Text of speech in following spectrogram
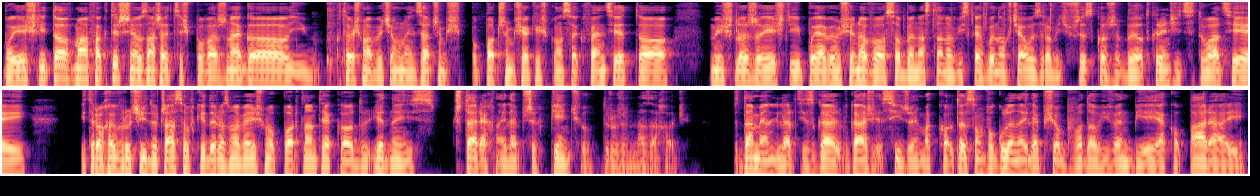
Bo jeśli to ma faktycznie oznaczać coś poważnego i ktoś ma wyciągnąć za czymś, po, po czymś jakieś konsekwencje, to myślę, że jeśli pojawią się nowe osoby na stanowiskach, będą chciały zrobić wszystko, żeby odkręcić sytuację i, i trochę wrócić do czasów, kiedy rozmawialiśmy o Portland jako jednej z czterech najlepszych pięciu drużyn na zachodzie. Damian Lillard jest w gazie, CJ McCall, to są w ogóle najlepsi obwodowi w NBA jako para i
